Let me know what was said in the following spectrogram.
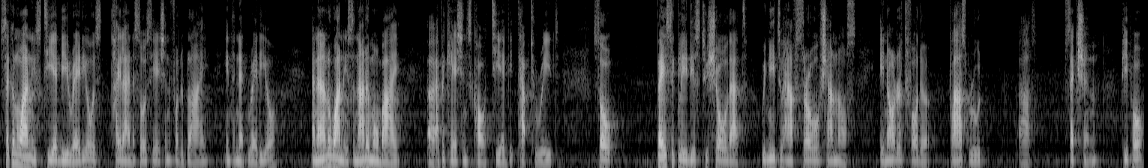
Second one is TAB radio. It's Thailand Association for the Blind Internet Radio. And another one is another mobile uh, application called TAB Tap to Read. So basically, this to show that we need to have several channels in order for the grassroots uh, section people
